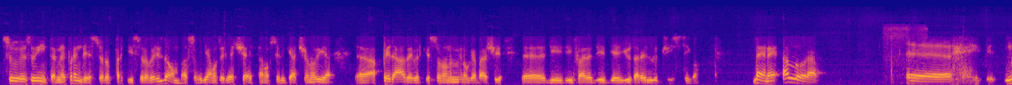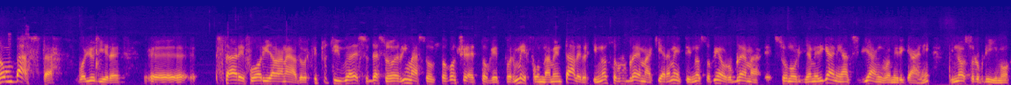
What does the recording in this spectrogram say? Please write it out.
su, su, internet prendessero e partissero per il Donbass, vediamo se li accettano, se li cacciano via uh, a pedate perché sono nemmeno capaci uh, di, di, fare, di, di aiutare il logistico. Bene, allora, eh, non basta, voglio dire, eh, stare fuori dalla Nato, perché tutti adesso, adesso, è rimasto questo concetto che per me è fondamentale, perché il nostro problema, chiaramente il nostro primo problema sono gli americani, anzi gli anglo-americani, il nostro primo,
